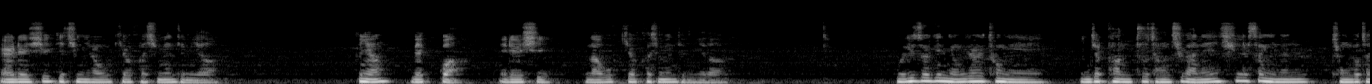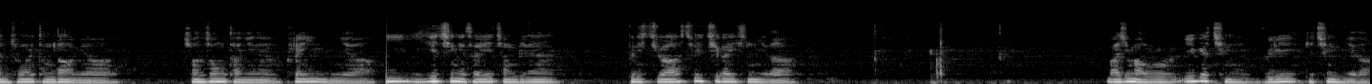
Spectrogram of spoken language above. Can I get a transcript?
LLC 계층이라고 기억하시면 됩니다. 그냥 맥과 LLC라고 기억하시면 됩니다. 물리적인 연결을 통해 인접한 두 장치 간의 신뢰성 있는 정보 전송을 담당하며 전송 단위는 프레임입니다. 이 2계층에서의 장비는 브릿지와 스위치가 있습니다. 마지막으로 1계층의 물리 계층입니다.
